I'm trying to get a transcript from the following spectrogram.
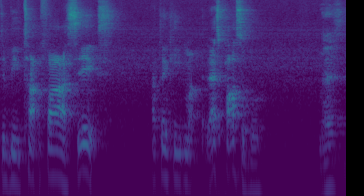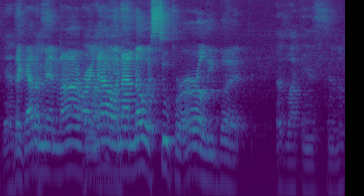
to be top five, six, I think he might. That's possible. That's, that's, They got him that's, at nine right like now, it. and I know it's super early, but that's like an incentive.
